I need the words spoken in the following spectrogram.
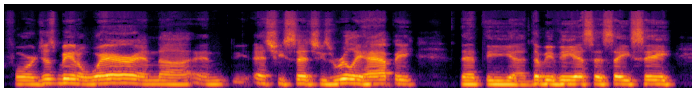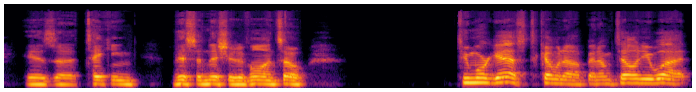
for just being aware. And, uh, and as she said, she's really happy that the uh, WVSSAC is uh, taking this initiative on. So, two more guests coming up, and I'm telling you what,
